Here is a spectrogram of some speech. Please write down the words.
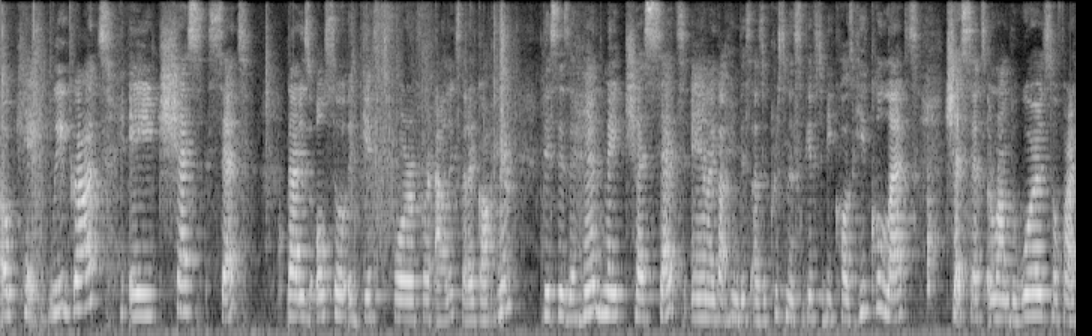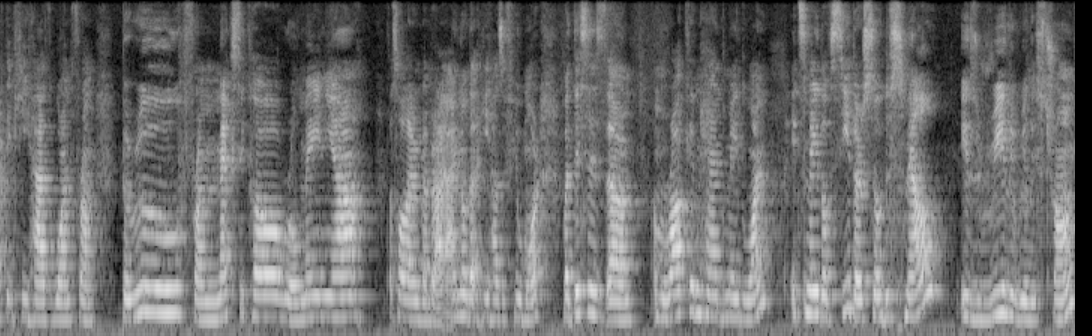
Okay, we got a chess set. That is also a gift for, for Alex that I got him. This is a handmade chess set and I got him this as a Christmas gift because he collects chess sets around the world. So far I think he had one from Peru, from Mexico, Romania. That's all I remember. I, I know that he has a few more, but this is um, a Moroccan handmade one. It's made of cedar, so the smell is really, really strong.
